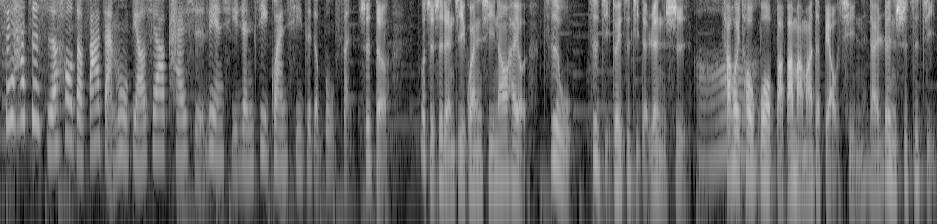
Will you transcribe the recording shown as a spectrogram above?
所以他这时候的发展目标是要开始练习人际关系这个部分。是的，不只是人际关系，然后还有自我自己对自己的认识。哦，他会透过爸爸妈妈的表情来认识自己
